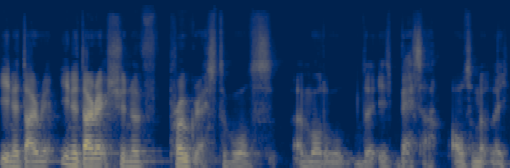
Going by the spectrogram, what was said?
in a direct in a direction of progress towards a model that is better ultimately.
